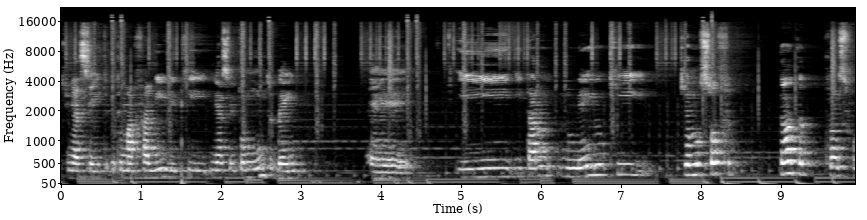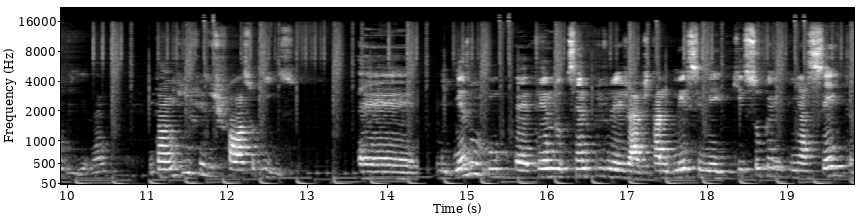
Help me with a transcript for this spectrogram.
que me aceitam. Eu tenho uma família que me aceitou muito bem é, e estar no, no meio que, que eu não sofro tanta transfobia, né? Então é muito difícil de falar sobre isso. É, mesmo é, tendo, sendo privilegiado de estar nesse meio que super me aceita,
